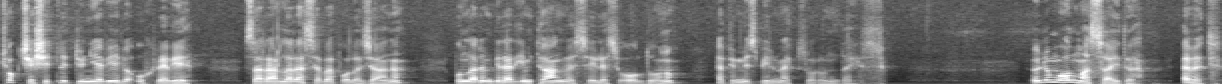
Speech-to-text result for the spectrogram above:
çok çeşitli dünyevi ve uhrevi zararlara sebep olacağını, bunların birer imtihan vesilesi olduğunu hepimiz bilmek zorundayız. Ölüm olmasaydı, evet,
